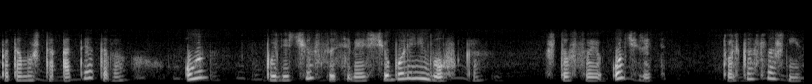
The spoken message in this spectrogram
потому что от этого он будет чувствовать себя еще более неловко, что в свою очередь только осложнит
